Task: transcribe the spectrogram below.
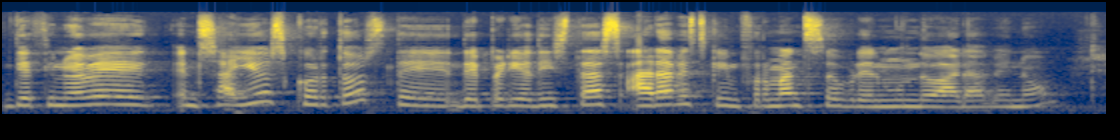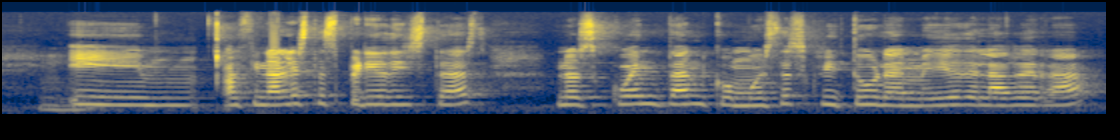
19 eh, ensayos cortos de, de, periodistas árabes que informan sobre el mundo árabe, ¿no? Y mm, al final estas periodistas nos cuentan cómo esta escritura en medio de la guerra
